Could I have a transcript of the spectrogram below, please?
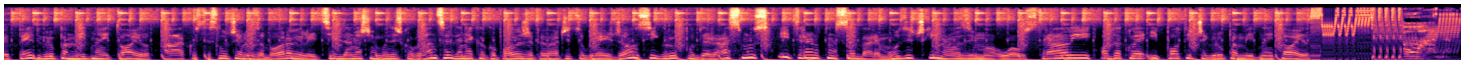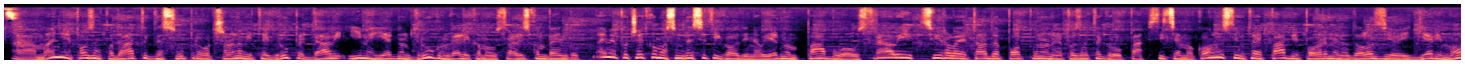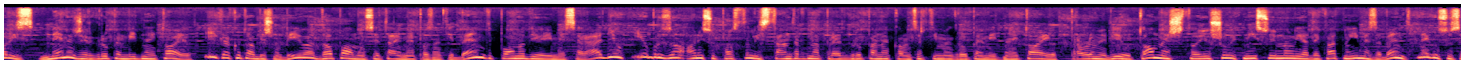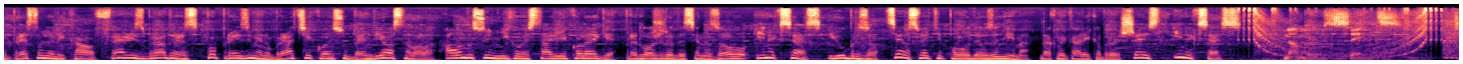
broj 5, grupa Midnight Oil. A ako ste slučajno zaboravili, cilj današnjeg muzičkog lanca je da nekako poveže pevačicu Grace Jones i grupu The Rasmus i trenutno se, bare muzički, nalazimo u Australiji, odakle i potiče grupa Midnight Oil. Lanac. A manje je poznat podatak da su upravo članovi te grupe dali ime jednom drugom velikom australijskom bendu. Naime, početkom 80. godina u jednom pubu u Australiji svirala je tada potpuno nepoznata grupa. Sticajem okolnosti u taj pub je povremeno dolazio i Gary Morris, menadžer grupe Midnight Oil. I kako to obično biva, dopao mu se taj nepoznati bend, ponudio im je saradnju i ubrzo oni su postali standardna predgrupa na koncertima grupe Midnight Oil. Problem je bio u tome što još uvijek nisu imali adekvatno ime za bend, nego su se predstavljali kao Ferris Brothers po prezimenu braće koje su bend i osnovala, a onda su im njihove starije kolege predložile da se nazovu In Excess i ubrzo ceo svet je poludeo za njima. Dakle, karika broj 6, In Excess. Number 6.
